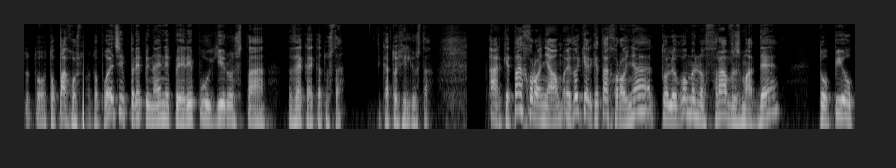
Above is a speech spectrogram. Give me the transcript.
το, το, το πάχος του να το πω έτσι, πρέπει να είναι περίπου γύρω στα 10 εκατοστά, 100 χιλιοστά. Αρκετά χρόνια, εδώ και αρκετά χρόνια, το λεγόμενο θραύσμα το οποίο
